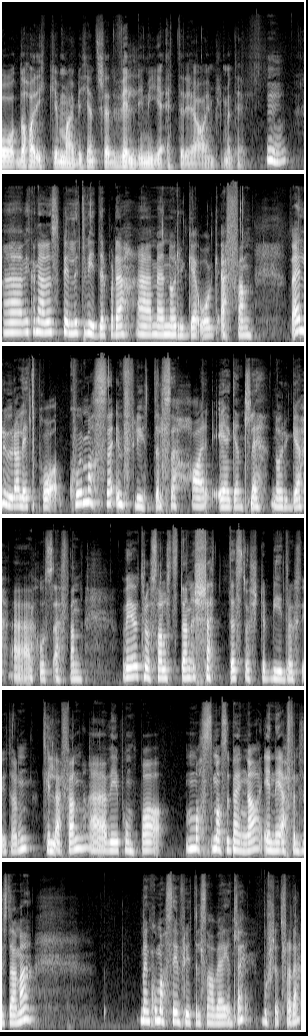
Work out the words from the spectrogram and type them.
Og det har ikke, meg bekjent, skjedd veldig mye etter det av implementering. Eh, vi kan gjerne spille litt videre på det eh, med Norge og FN. For Jeg lurer litt på hvor masse innflytelse har egentlig Norge eh, hos FN? Vi er jo tross alt den sjette største bidragsyteren til FN. Eh, vi pumper masse, masse penger inn i FN-systemet. Men hvor masse innflytelse har vi egentlig, bortsett fra det?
